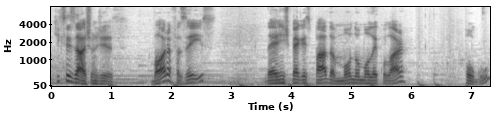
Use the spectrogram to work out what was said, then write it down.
O que, vocês acham disso? Bora fazer isso? Daí a gente pega a espada monomolecular. Pogu?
